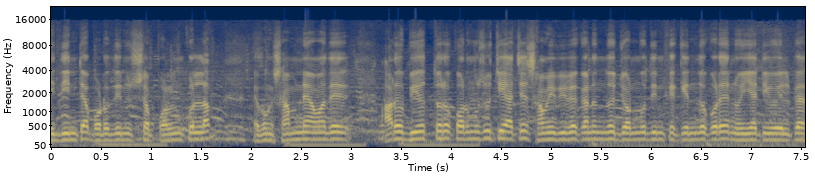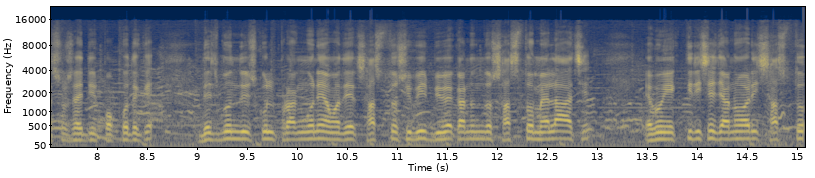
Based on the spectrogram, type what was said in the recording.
এই দিনটা বড়দিন উৎসব পালন করলাম এবং সামনে আমাদের আরও বৃহত্তর কর্মসূচি আছে। স্বামী বিবেকানন্দ জন্মদিনকে কেন্দ্র করে নৈয়াটি ওয়েলফেয়ার সোসাইটির পক্ষ থেকে। দেশবন্ধু স্কুল প্রাঙ্গণে আমাদের স্বাস্থ্য শিবির, বিবেকানন্দ স্বাস্থ্য মেলা আছে। এবং একত্রিশে জানুয়ারি স্বাস্থ্য,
